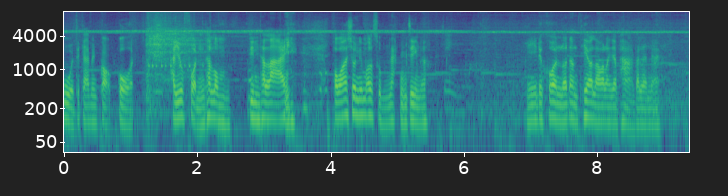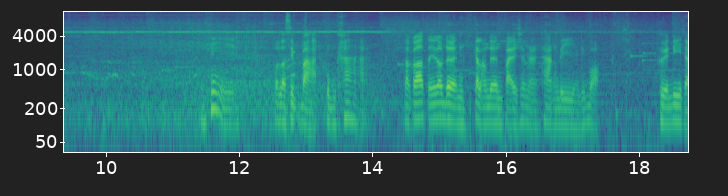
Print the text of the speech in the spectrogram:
กูดจะกลายเป็นเกาะโกดพายุฝนถล่มดินทลาย เพราะว่าช่วงนี้มรสุมหนักจริงๆเนอะจริง นี่ทุกคนรถนำเที่ยวเรากำลังจะผ่านไปแล้วนะนี่คนละสิบบาทคุ้มค่า แล้วก็ตอนนี้เราเดินกำลังเดินไปใช่ไหมทางดีอย่างที่บอกพื้นดีแต่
